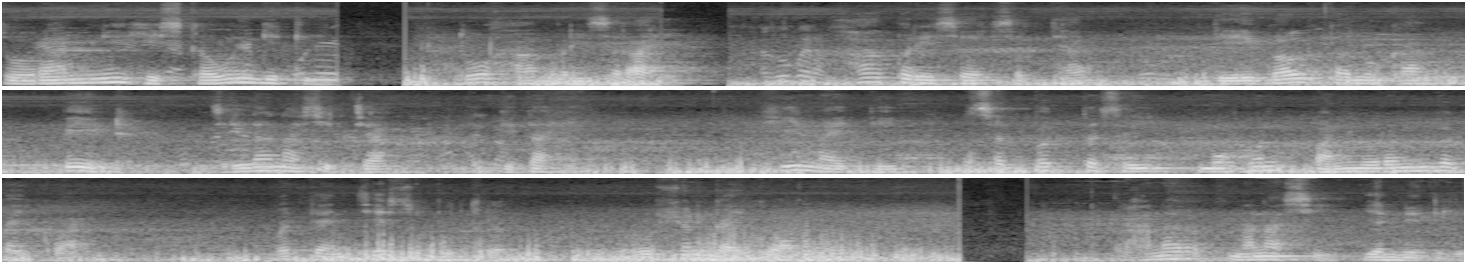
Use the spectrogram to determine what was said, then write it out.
चोरांनी हिसकावून घेतली. तो हा परिसर आहे. हा परिसर सध्या देगाव तालुका पेठ जिल्हा नाशिकच्या हद्दीत आहे. ही माहिती सद्भक्त श्री मोहन पांडुरंग गायकवाड व त्यांचे सुपुत्र रोशन गायकवाड राहणार नानाशी यांनी दिली.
